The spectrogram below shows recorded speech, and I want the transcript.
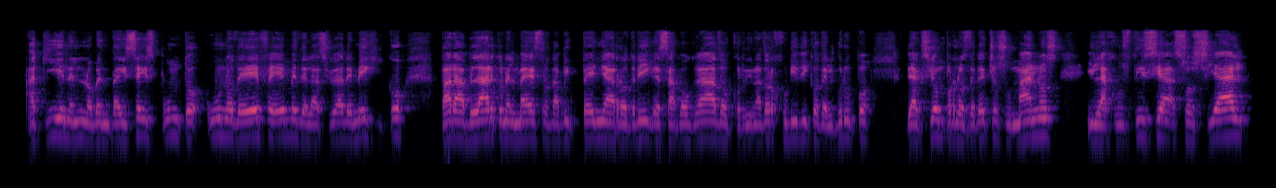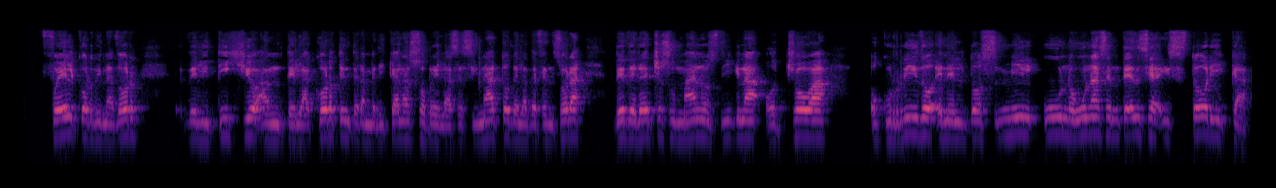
aquí en el 96.1 de FM de la Ciudad de México para hablar con el maestro David Peña Rodríguez, abogado, coordinador jurídico del Grupo de Acción por los Derechos Humanos y la Justicia Social. Fue el coordinador de litigio ante la Corte Interamericana sobre el asesinato de la defensora de derechos humanos Digna Ochoa ocurrido en el 2001, una sentencia histórica,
